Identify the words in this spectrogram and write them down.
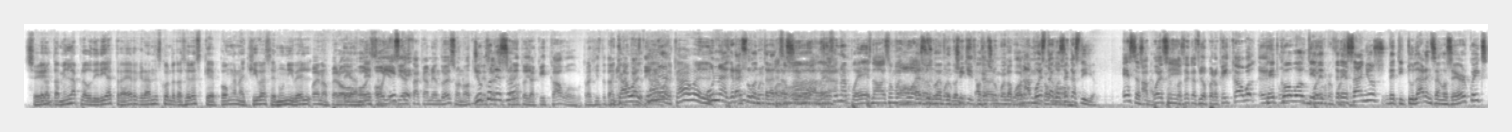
Sí. Pero también le aplaudiría traer grandes contrataciones que pongan a Chivas en un nivel Bueno, pero de hoy, grandeza. hoy en Es día está cambiando eso, ¿no? Yo con a eso- y a Kate Cowell. Trajiste también Cowell, a Castillo. Cowell, Cowell. Una gran Es un buen Es un buen contratación. jugador. Es una apuesta. No, es un buen jugador. es un buen futbolista. chiquis, O sea, es un buen jugador. Apuesta a José Castillo. Esa es una Apuesta apuesta. José Castillo, pero Kate Cowell es Kate Cowell tiene tres años de titular en San José Earthquakes.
